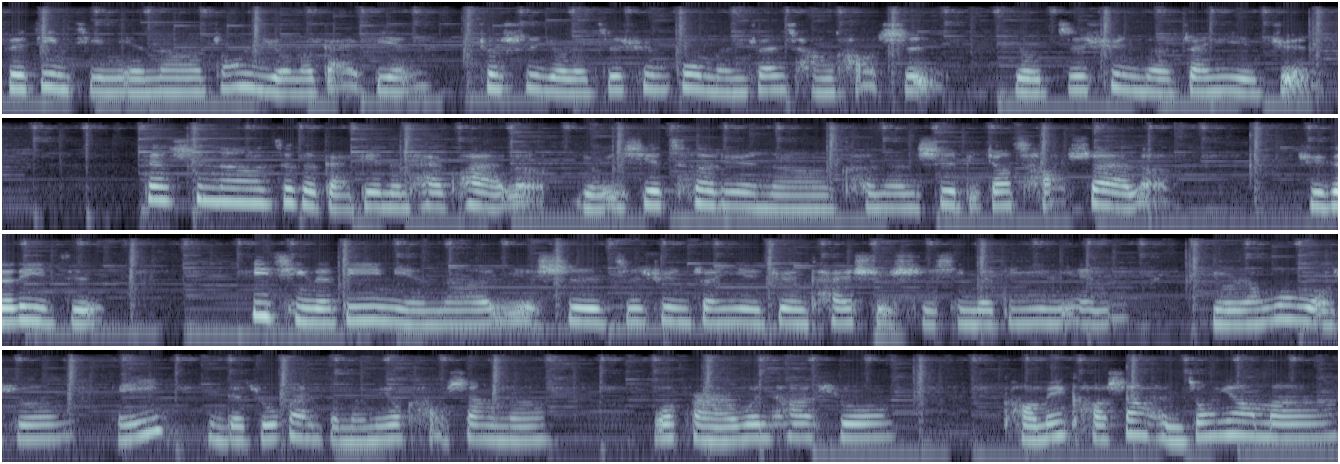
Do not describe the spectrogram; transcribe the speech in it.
最近几年呢，终于有了改变，就是有了资讯部门专长考试。有资讯的专业卷，但是呢，这个改变的太快了，有一些策略呢，可能是比较草率了。举个例子，疫情的第一年呢，也是资讯专业卷开始实行的第一年。有人问我说：“诶，你的主管怎么没有考上呢？”我反而问他说：“考没考上很重要吗？”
